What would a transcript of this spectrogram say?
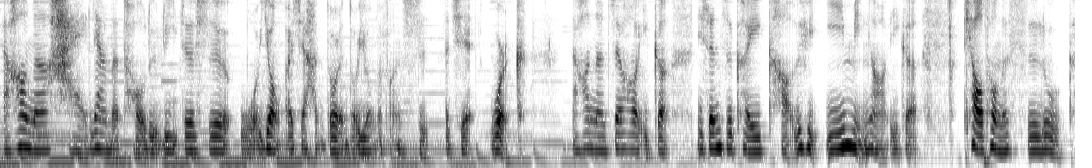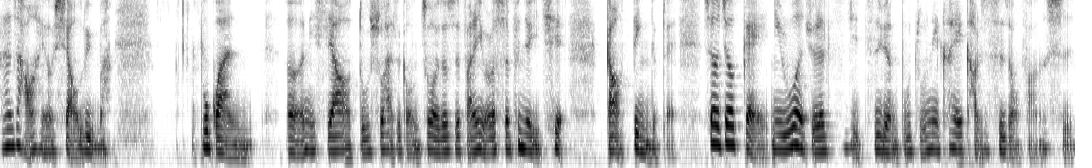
然后呢，海量的投履历，这个是我用而且很多人都用的方式，而且 work。然后呢，最后一个，你甚至可以考虑移民哦，一个跳痛的思路，但是好像很有效率嘛，不管。呃，你是要读书还是工作？就是反正有了身份就一切搞定，对不对？所以就给你，如果觉得自己资源不足，你可以考虑四种方式。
